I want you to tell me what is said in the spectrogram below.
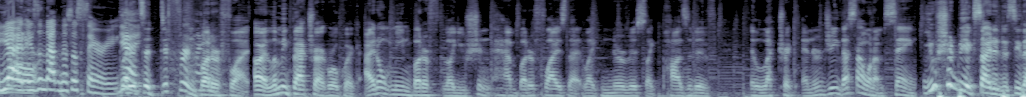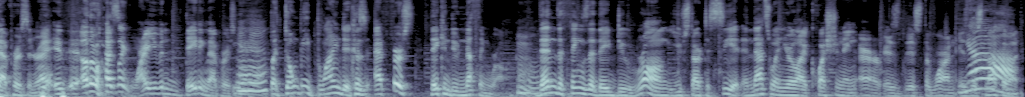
you're, yeah, you're- it isn't that necessary. But Yeah, it's a different butterfly. All right, let me backtrack real quick. I don't mean butterf like you shouldn't have butterflies that like nervous, like positive electric energy. That's not what I'm saying. You should be excited to see that person, right? It- it- otherwise, like, why are you even dating that person? Mm-hmm. But don't be blinded because at first they can do nothing wrong. Mm-hmm. Then the things that they do wrong, you start to see it, and that's when you're like questioning, er, is this the one? Is this not the one?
